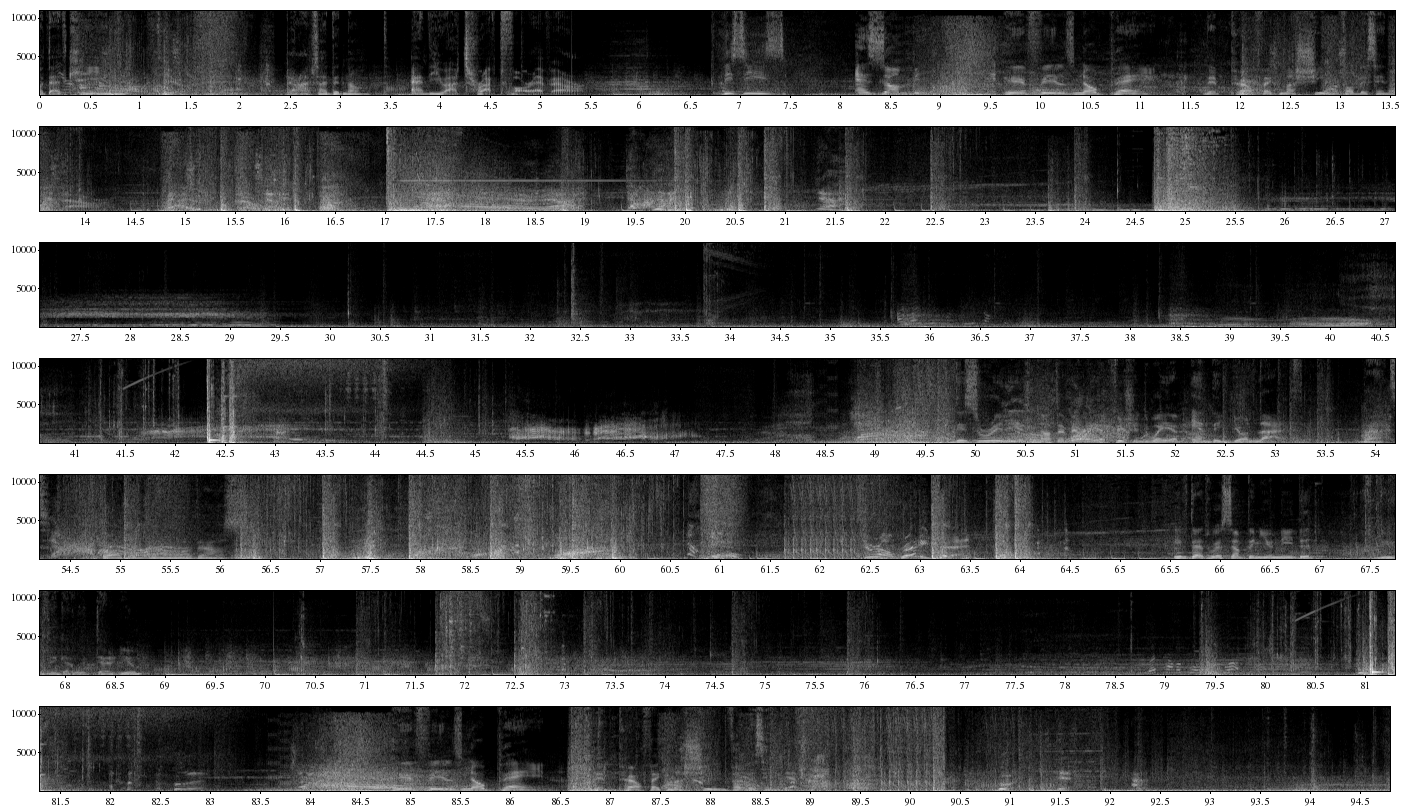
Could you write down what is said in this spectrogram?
put that key with you. Perhaps I did not. And you are trapped forever. This is a zombie. He feels no pain. The perfect machine for this endeavor. This really is not a very efficient way of ending your life. But orders are orders. You're already dead! If that were something you needed, do you think I would tell you? Feels no pain. The perfect machine for this endeavor.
